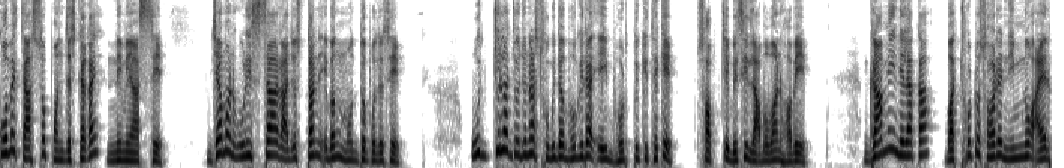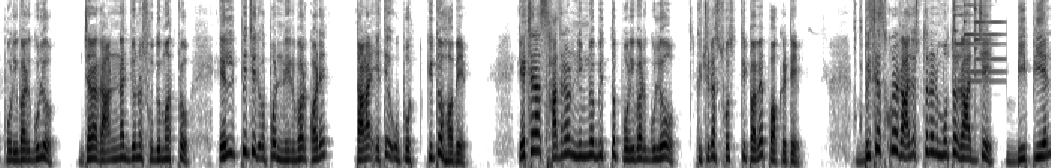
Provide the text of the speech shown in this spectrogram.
কমে চারশো পঞ্চাশ টাকায় নেমে আসছে, যেমন উড়িষ্যা, রাজস্থান এবং মধ্যপ্রদেশে। উজ্জ্বলা যোজনার সুবিধাভোগীরা এই ভর্তুকি থেকে সবচেয়ে বেশি লাভবান হবে। গ্রামীণ এলাকা বা ছোট শহরের নিম্ন আয়ের পরিবারগুলো যারা রান্নার জন্য শুধুমাত্র এলপিজির ওপর নির্ভর করে, তারা এতে উপকৃত হবে। এছাড়া সাধারণ নিম্নবিত্ত পরিবারগুলোও কিছুটা স্বস্তি পাবে পকেটে। বিশেষ করে রাজস্থানের মতো রাজ্যে বিপিএল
